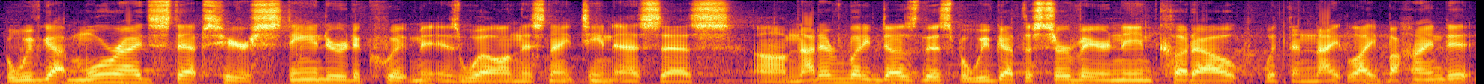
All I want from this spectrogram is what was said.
But we've got MORryde steps here, standard equipment as well on this 19SS. Um, not everybody does this, but we've got the Surveyor name cut out with the night light behind it.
